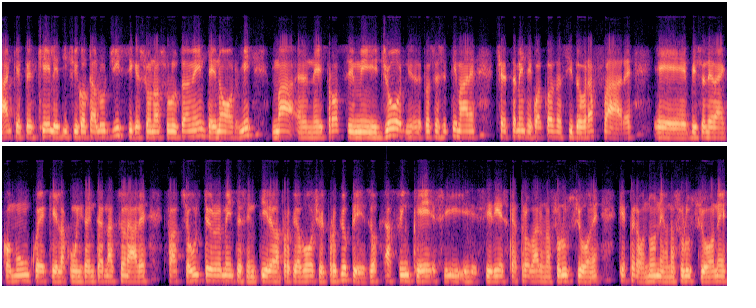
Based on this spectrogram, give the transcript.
anche perché le difficoltà logistiche sono assolutamente enormi, ma eh, nei prossimi giorni, nelle prossime settimane certamente qualcosa si dovrà fare e bisognerà comunque che la comunità internazionale faccia ulteriormente sentire la propria voce, il proprio peso affinché si, si riesca a trovare una soluzione che però non è una soluzione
